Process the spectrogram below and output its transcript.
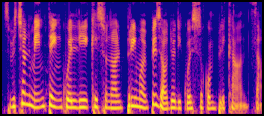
specialmente in quelli che sono al primo episodio di questa complicanza.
